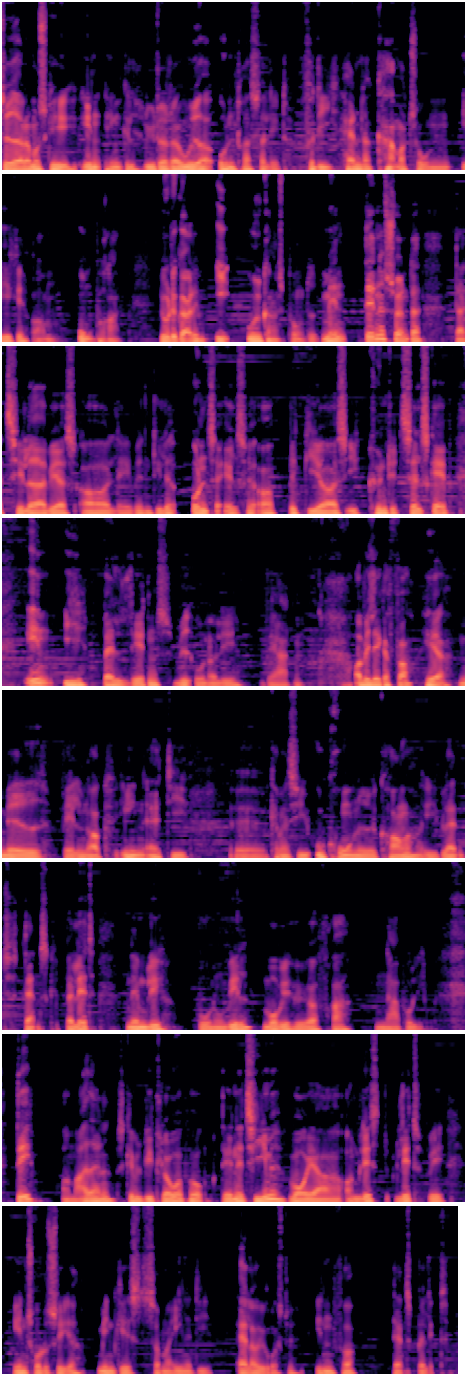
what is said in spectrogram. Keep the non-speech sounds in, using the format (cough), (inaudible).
Sidder der måske en enkelt lytter derude og undrer sig lidt, fordi handler kammertonen ikke om opera. Jo, det gør det i udgangspunktet. Men denne søndag, der tillader vi os at lave en lille undtagelse og begiver os i kyndigt selskab ind i ballettens vidunderlige verden. Og vi lægger for her med vel nok en af de, øh, kan man sige, ukronede konger i blandt dansk ballet, nemlig Bournonville, hvor vi hører fra Napoli. Det og meget andet skal vi blive klogere på denne time, hvor jeg om lidt, lidt vil introducere min gæst, som er en af de allerøverste inden for dansk ballet.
